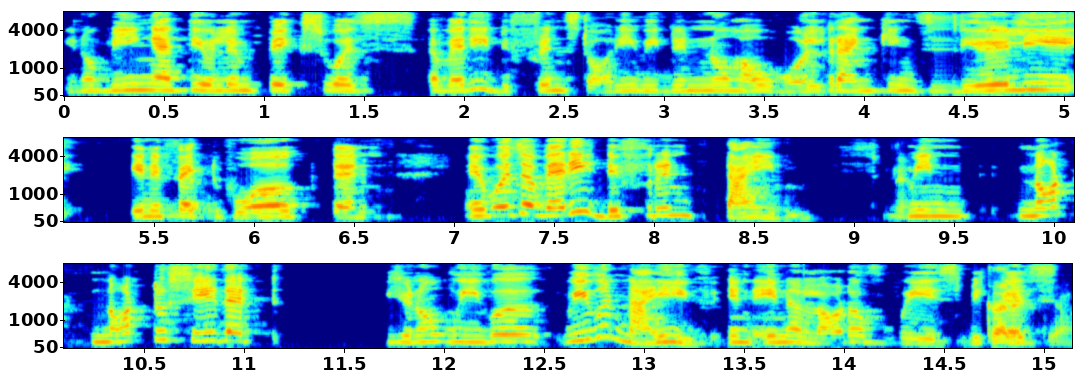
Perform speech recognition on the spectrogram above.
you know being at the olympics was a very different story we didn't know how world rankings really in effect worked and it was a very different time Yeah. i mean not not to say that you know we were we were naive in in a lot of ways because Correct. Yeah.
